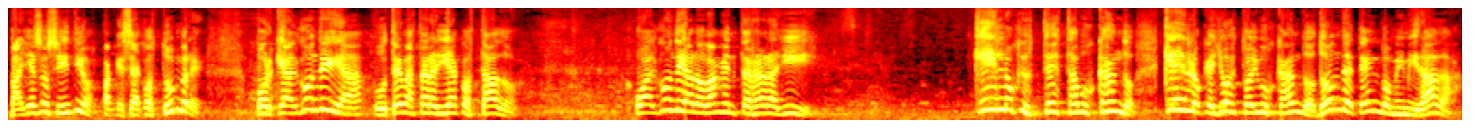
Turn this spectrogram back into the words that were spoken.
Vaya a esos sitios para que se acostumbre. Porque algún día usted va a estar allí acostado o algún día lo van a enterrar allí. ¿Qué es lo que usted está buscando? ¿Qué es lo que yo estoy buscando? ¿Dónde tengo mi mirada?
